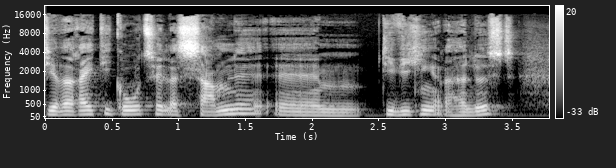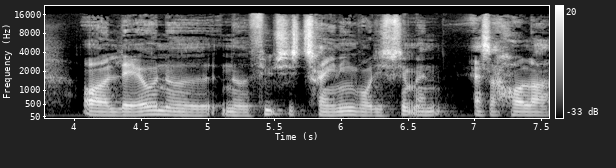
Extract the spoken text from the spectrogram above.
De har været rigtig gode til at samle øh, de vikinger, der havde lyst, og lave noget, noget fysisk træning, hvor de simpelthen altså holder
